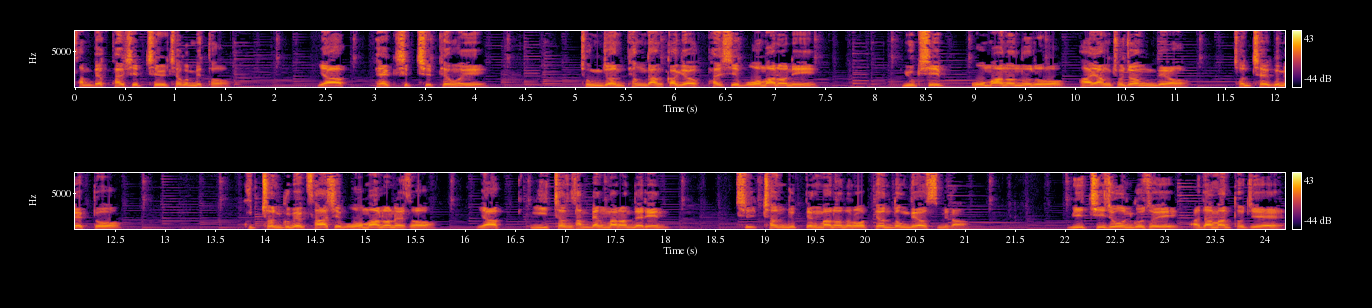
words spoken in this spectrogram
387제곱미터, 약 117평의 종전 평당 가격 85만원이 65만원으로 하향 조정되어 전체 금액도 9,945만원에서 약 2,300만원 내린 7,600만원으로 변동되었습니다. 위치 좋은 곳의 아담한 토지에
